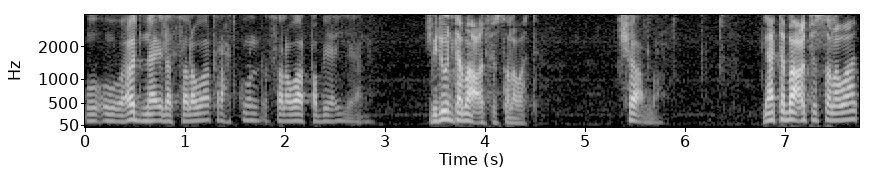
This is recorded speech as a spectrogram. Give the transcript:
وعدنا إلى الصلوات راح تكون صلوات طبيعية يعني. بدون تباعد في الصلوات؟ إن شاء الله. لا تباعد في الصلوات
